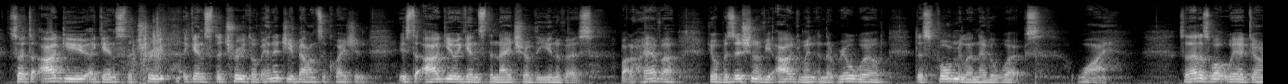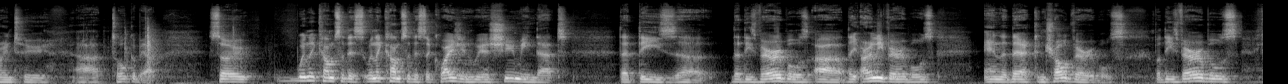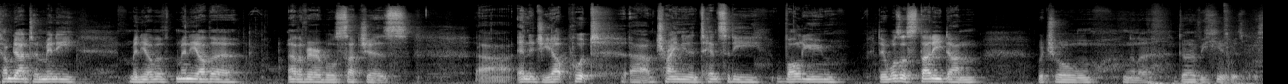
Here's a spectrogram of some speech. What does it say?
So to argue against the truth against the truth of energy balance equation is to argue against the nature of the universe. But however, your position of your argument in the real world, this formula never works. Why? So that is what we are going to uh, talk about. So when it comes to this, when it comes to this equation, we're assuming that that these uh, that these variables are the only variables, and that they're controlled variables. But these variables come down to many, many other many other other variables such as uh, energy output, uh, training intensity, volume. There was a study done, which will I'm gonna go over here with me.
